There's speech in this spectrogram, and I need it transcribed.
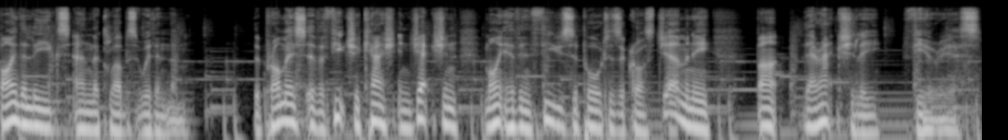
by the leagues and the clubs within them. The promise of a future cash injection might have enthused supporters across Germany, but they're actually furious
